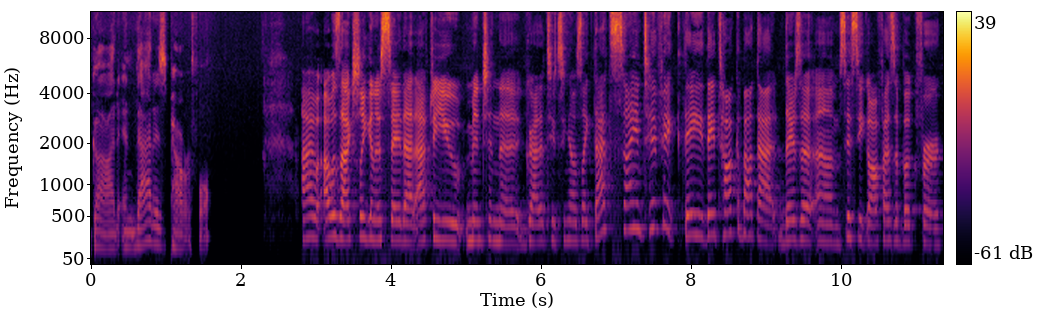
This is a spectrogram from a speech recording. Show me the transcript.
god and that is powerful I, I was actually going to say that after you mentioned the gratitude thing, I was like, that's scientific. They they talk about that. There's a um, Sissy Goff has a book for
